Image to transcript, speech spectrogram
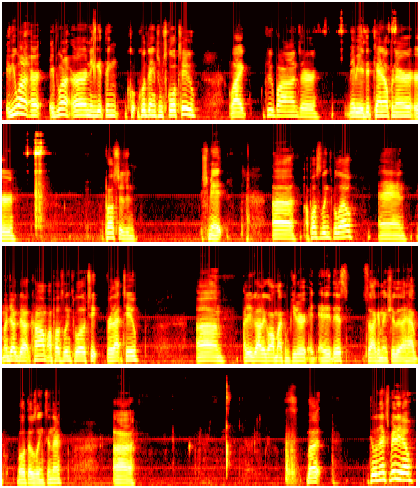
if you want to earn, if you want to earn and get thing cool, cool things from Skoal too, like coupons or maybe a dip can opener or posters and Schmidt. Uh, I'll post the links below and mudjug.com. I'll post links below too for that too. Um, I do gotta go on my computer and edit this so I can make sure that I have both those links in there. Uh, but till the next video,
